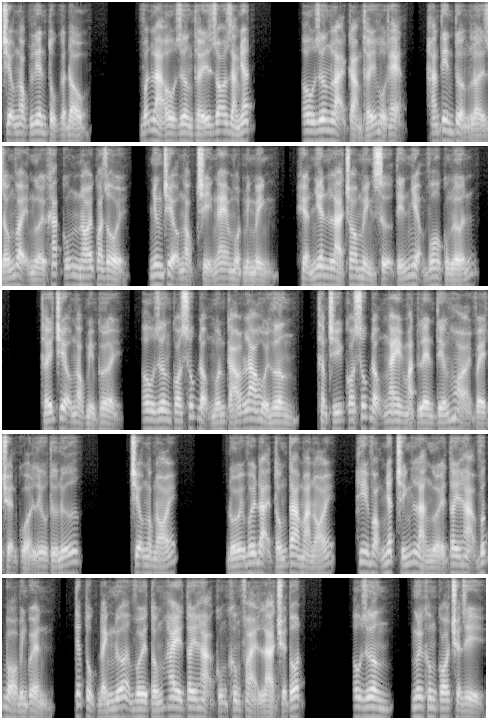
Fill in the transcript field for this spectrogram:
Triệu ngọc liên tục gật đầu. Vẫn là âu dương thấy rõ ràng nhất âu dương lại cảm thấy hổ thẹn, hắn tin tưởng lời giống vậy người khác cũng nói qua rồi, nhưng triệu ngọc chỉ nghe một mình mình, hiển nhiên là cho mình sự tín nhiệm vô cùng lớn. Thấy triệu ngọc mỉm cười, âu dương có xúc động muốn cáo lao hồi hương, thậm chí có xúc động ngay mặt lên tiếng hỏi về chuyện của lưu tứ nữ. Triệu ngọc nói, đối với đại tống ta mà nói, hy vọng nhất chính là người tây hạ vứt bỏ bình quyền, tiếp tục đánh nữa với tống hay tây hạ cũng không phải là chuyện tốt. Âu dương, ngươi không có chuyện gì,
